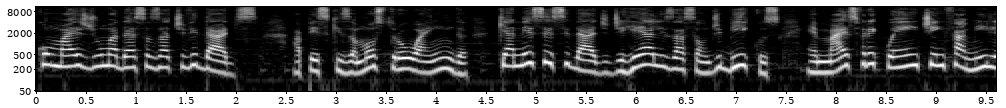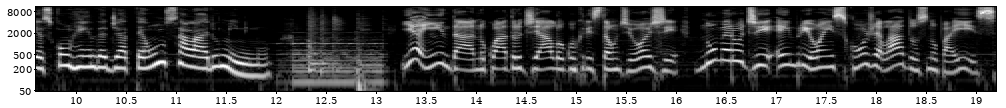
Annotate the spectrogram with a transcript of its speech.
com mais de uma dessas atividades. A pesquisa mostrou ainda que a necessidade de realização de bicos é mais frequente em famílias com renda de até um salário mínimo. E ainda, no quadro Diálogo Cristão de hoje, número de embriões congelados no país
